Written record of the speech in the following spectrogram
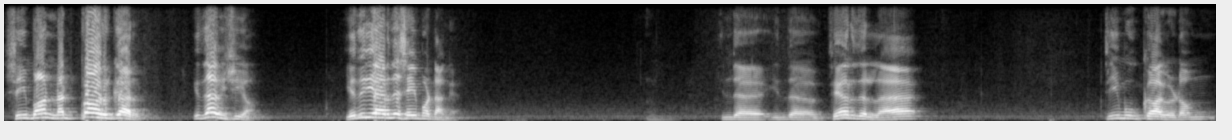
சீமான் நட்பாக இருக்கார். இதுதான் விஷயம். எதிரியாக இருந்தே செய்ய மாட்டாங்க. இந்த இந்த தேர்தலில் திமுகவிடம்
